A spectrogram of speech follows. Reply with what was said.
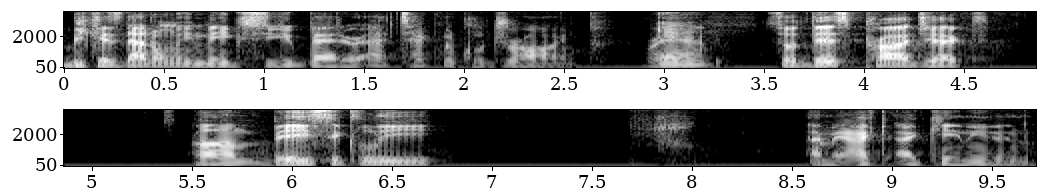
because that only makes you better at technical drawing, right? Yeah. So this project um basically I mean, I, I can't even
